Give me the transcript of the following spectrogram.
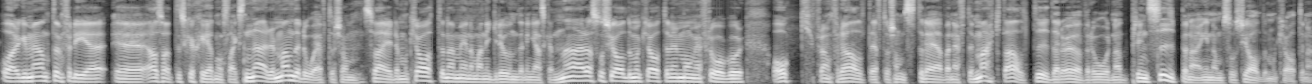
Och argumenten för det, eh, alltså att det ska ske någon slags närmande då eftersom Sverigedemokraterna menar man i grunden är ganska nära Socialdemokraterna i många frågor och framförallt eftersom strävan efter makt alltid är överordnad principerna inom Socialdemokraterna.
